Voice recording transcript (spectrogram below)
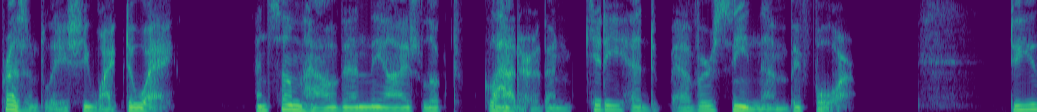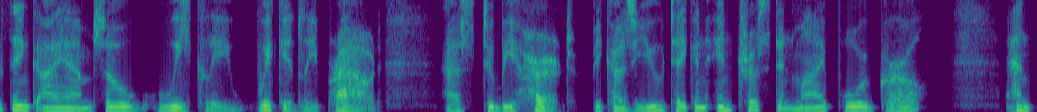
presently she wiped away, and somehow then the eyes looked gladder than Kitty had ever seen them before. Do you think I am so weakly, wickedly proud as to be hurt because you take an interest in my poor girl and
